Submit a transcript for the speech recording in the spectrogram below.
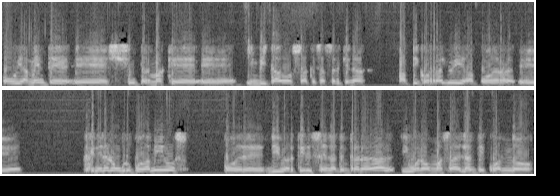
Obviamente, súper más que invitados a que se acerquen a, a Pico Rugby, a poder generar un grupo de amigos, poder divertirse en la temprana edad y bueno, más adelante cuando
